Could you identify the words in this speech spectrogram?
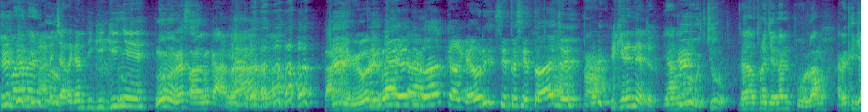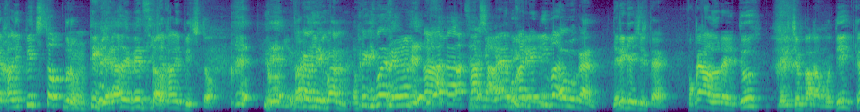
Gimana Gimana cara ganti giginya? Lu ngegas tangan kanan, tangan kiri lu di Iya di belakang. belakang, ya udah situ-situ aja. Nah, Pikirin deh tuh. yang lucu dalam perjalanan pulang ada tiga kali pit stop bro. Tiga kali pit Tiga stop. kali pit stop. Itu kan liban. Apa gimana? Nah, masalahnya bukan ganti ban. Oh bukan. Jadi gue ceritain. Pokoknya alurnya itu dari Cempaka Putih ke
